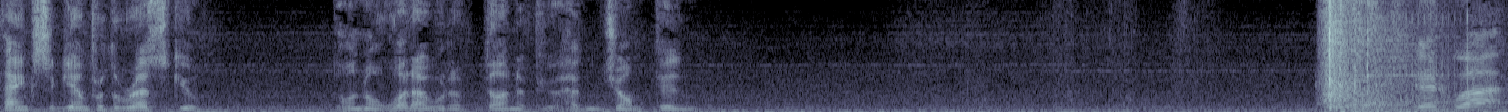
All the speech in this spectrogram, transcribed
Thanks again for the rescue. Don't know what I would have done if you hadn't jumped in. Good work.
